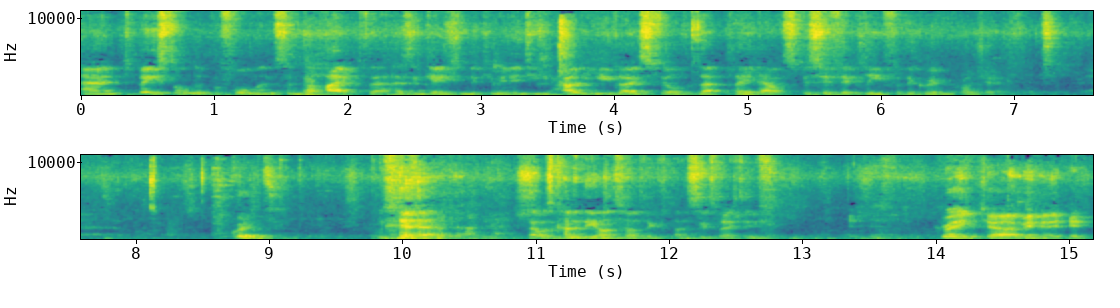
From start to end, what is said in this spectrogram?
And based on the performance and the hype that has engaged in the community, how do you guys feel that that played out specifically for the Grin project? Great. that was kind of the answer I was, expecting. Great. Yeah. I mean, it, it,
